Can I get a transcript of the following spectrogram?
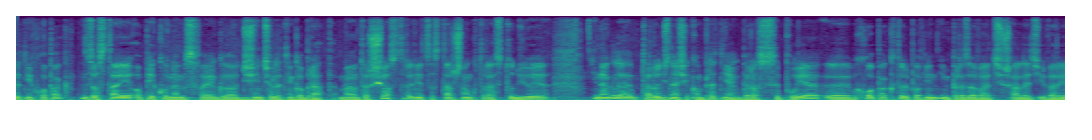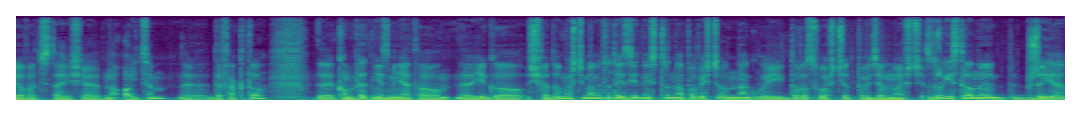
20-letni chłopak zostaje opiekunem swojego 10-letniego brata. Mają też siostrę nieco starszą, która studiuje i nagle ta rodzina się kompletnie jakby rozsypuje. Y, chłopak, który powinien imprezować, szaleć i wariować, staje się no, ojcem y, de facto. Y, kompletnie zmienia to jego świadomość. I mamy tutaj z jednej strony opowieść o nagłej dorosłości, odpowiedzialności. Z drugiej strony żyje,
